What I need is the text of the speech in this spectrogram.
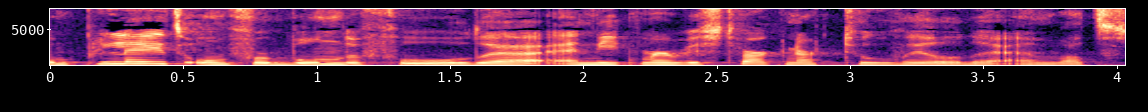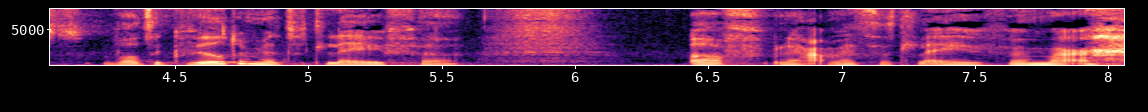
compleet onverbonden voelde. En niet meer wist waar ik naartoe wilde. En wat, wat ik wilde met het leven. Of ja, met het leven, maar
